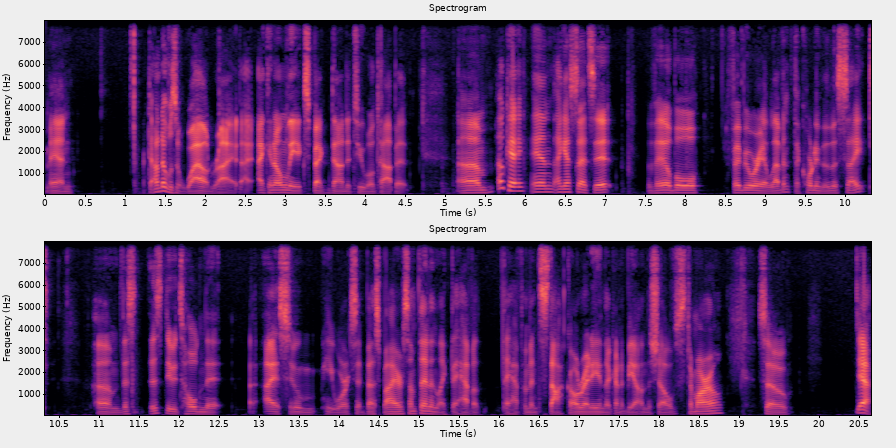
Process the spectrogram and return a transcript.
Man, Donda was a wild ride. I, I can only expect Donda Two will top it. Um, okay, and I guess that's it. Available February 11th, according to the site. Um, this this dude's holding it. I assume he works at Best Buy or something, and like they have a they have them in stock already, and they're going to be on the shelves tomorrow. So, yeah,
